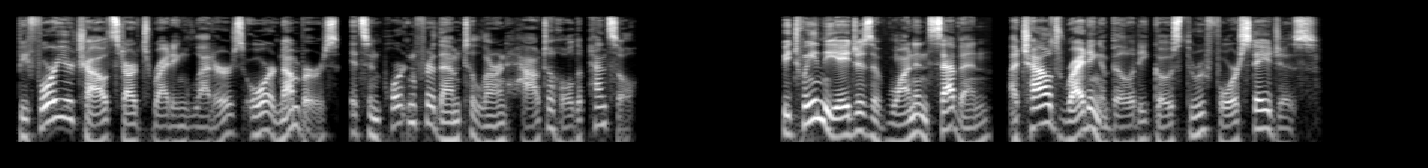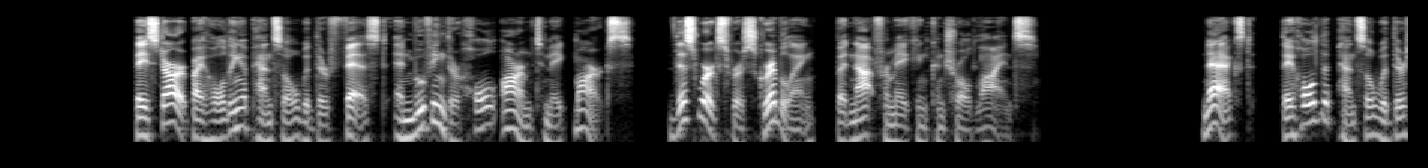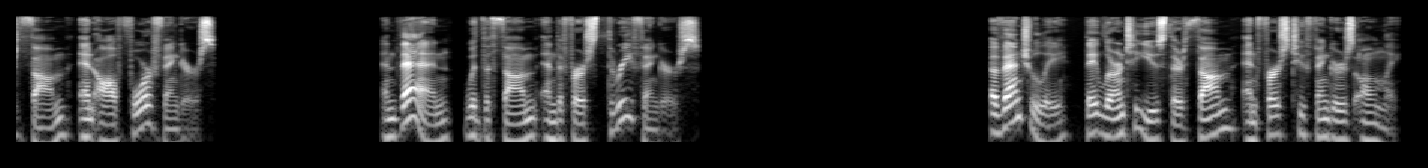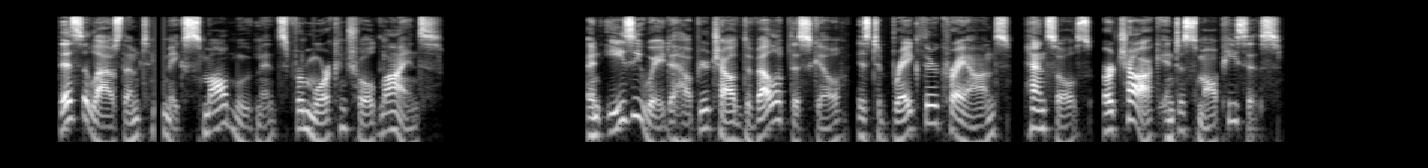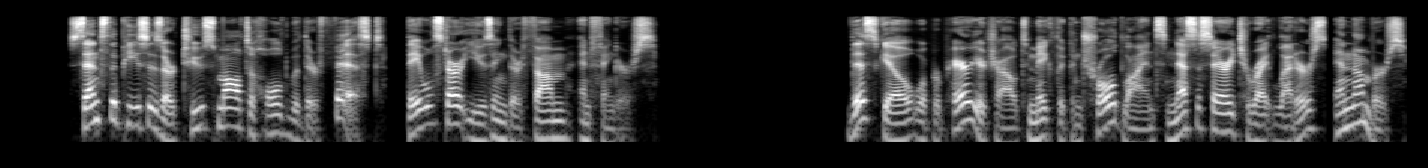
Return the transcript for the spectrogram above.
Before your child starts writing letters or numbers, it's important for them to learn how to hold a pencil. Between the ages of 1 and 7, a child's writing ability goes through four stages. They start by holding a pencil with their fist and moving their whole arm to make marks. This works for scribbling, but not for making controlled lines. Next, they hold the pencil with their thumb and all four fingers, and then with the thumb and the first three fingers. Eventually, they learn to use their thumb and first two fingers only. This allows them to make small movements for more controlled lines. An easy way to help your child develop this skill is to break their crayons, pencils, or chalk into small pieces. Since the pieces are too small to hold with their fist, they will start using their thumb and fingers. This skill will prepare your child to make the controlled lines necessary to write letters and numbers.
